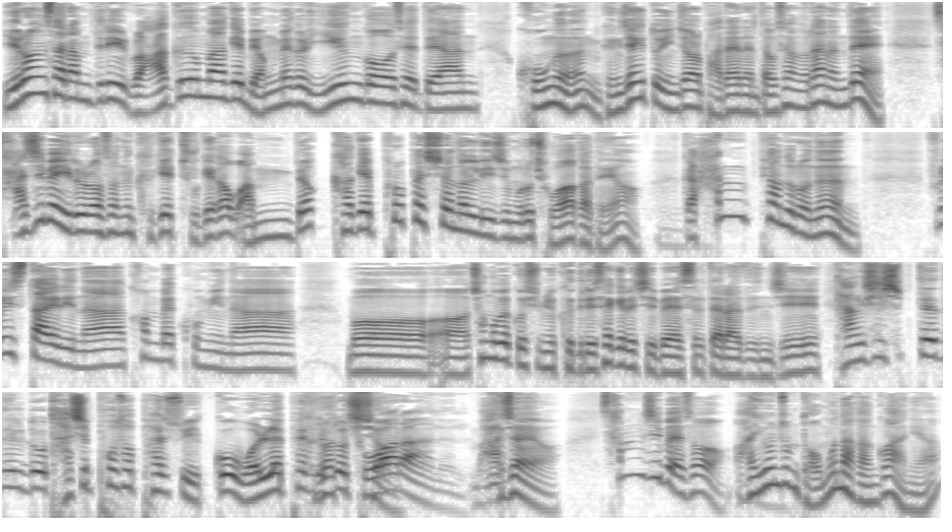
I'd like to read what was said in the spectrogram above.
이런 사람들이 락 음악의 명맥을 이은 것에 대한 공은 굉장히 또 인정을 받아야 된다고 생각을 하는데 사집에 이르러서는 그게 두 개가 완벽하게 프로페셔널리즘으로 조화가 돼요. 그러니까 한편으로는 프리스타일이나 컴백홈이나 뭐 어, 1996 그들이 세계를 지배했을 때라든지 당시 10대들도 다시 포섭할 수 있고 원래 팬들도 그렇죠. 좋아라 하는. 맞아요. 3집에서 아 이건 좀 너무 나간 거 아니야?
